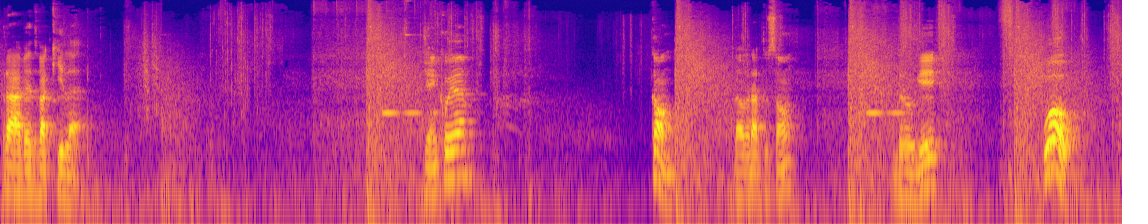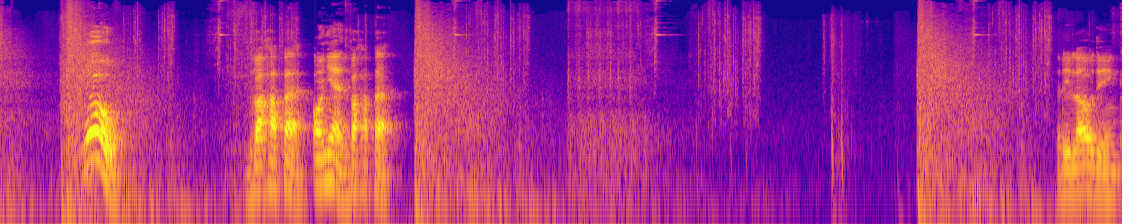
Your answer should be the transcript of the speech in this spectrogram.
Prawie 2 kile. Dziękuję. Kąt. Dobra, tu są. Drugi. Wow! Wow! 2 HP. O nie, 2 HP. Reloading.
